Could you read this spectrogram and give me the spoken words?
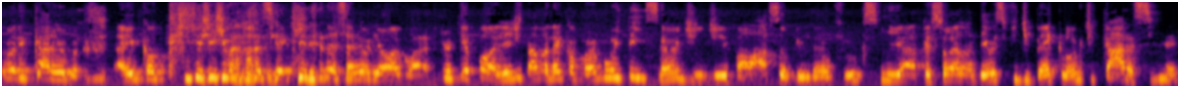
eu falei, caramba, aí o que a gente vai fazer aqui nessa reunião agora? Porque, pô, a gente tava, né, com a maior boa intenção de, de falar sobre né, o fluxo e a pessoa, ela deu esse feedback logo de cara, assim, né?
